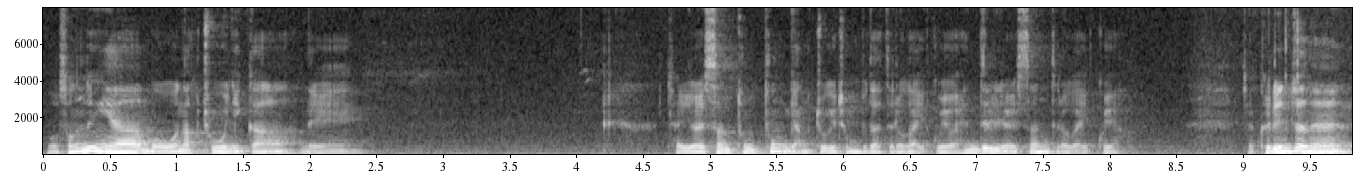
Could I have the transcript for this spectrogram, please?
뭐 성능이야 뭐 워낙 좋으니까 네. 자, 열선 통풍 양쪽에 전부 다 들어가 있고요. 핸들 열선 들어가 있고요. 자, 그랜저는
